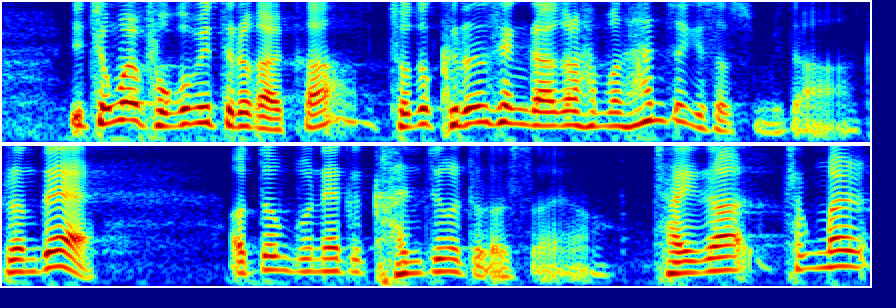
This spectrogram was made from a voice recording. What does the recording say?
이 정말 복음이 들어갈까? 저도 그런 생각을 한번 한 적이 있었습니다. 그런데 어떤 분의 그 간증을 들었어요. 자기가 정말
